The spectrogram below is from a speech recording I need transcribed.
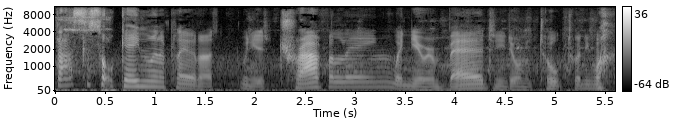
that's the sort of game you want to play on a when you're traveling, when you're in bed and you don't want to talk to anyone.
